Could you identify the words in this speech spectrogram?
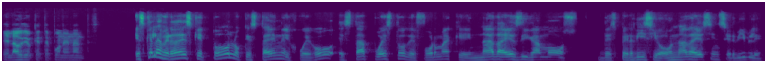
el audio que te ponen antes. Es que la verdad es que todo lo que está en el juego está puesto de forma que nada es, digamos, desperdicio o nada es inservible.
